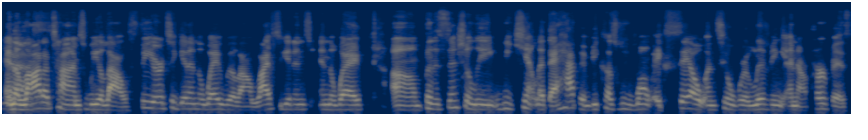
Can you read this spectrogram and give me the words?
Yes. And a lot of times we allow fear to get in the way, we allow life to get in, in the way. Um, but essentially, we can't let that happen because we won't excel until we're living in our purpose.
